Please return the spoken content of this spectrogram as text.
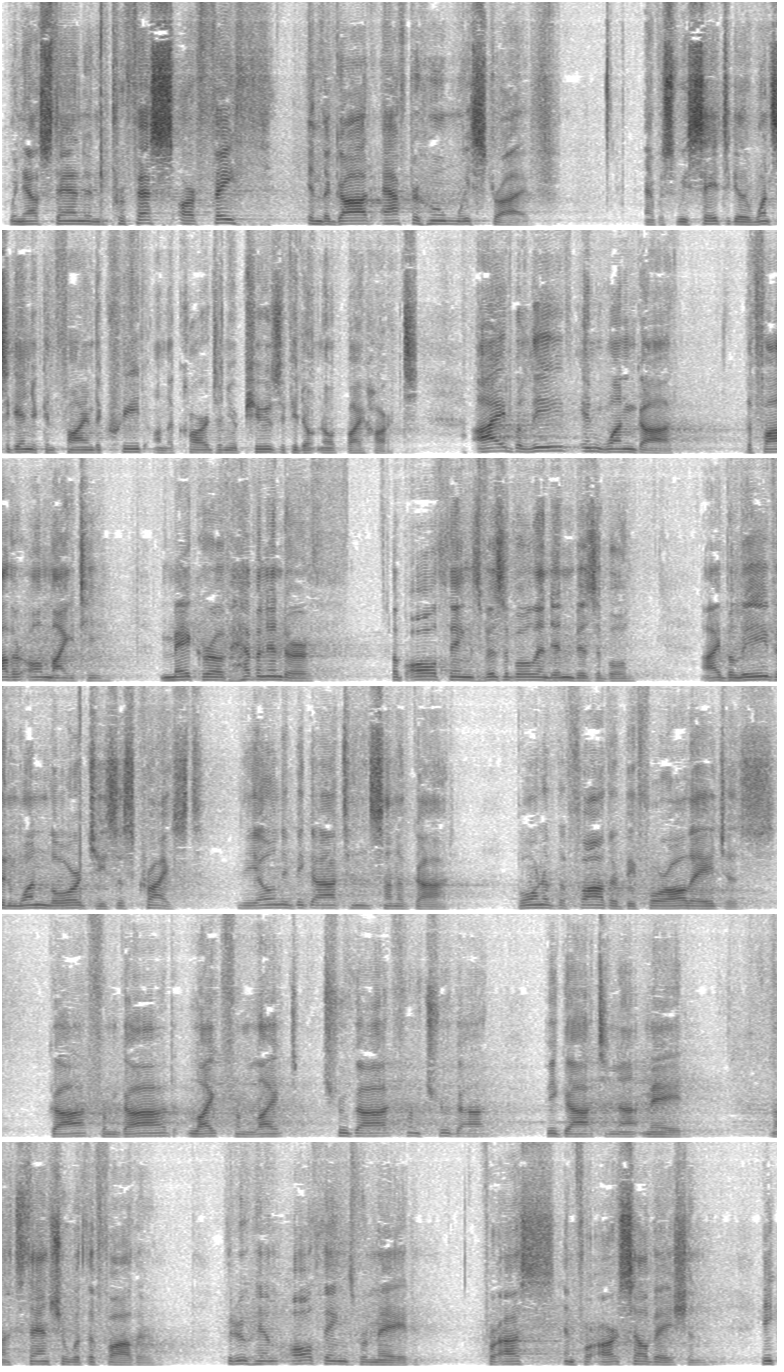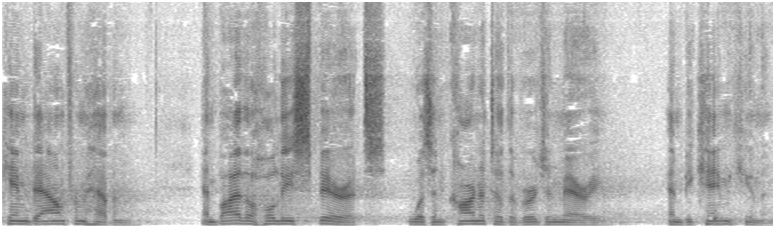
We now stand and profess our faith in the God after whom we strive. And as we say it together, once again, you can find the creed on the cards in your pews if you don't know it by heart. I believe in one God, the Father Almighty, maker of heaven and earth, of all things visible and invisible. I believe in one Lord Jesus Christ, the only begotten Son of God born of the Father before all ages, God from God, light from light, true God from true God, begotten, not made, consubstantial with the Father. Through him all things were made. For us and for our salvation, he came down from heaven, and by the Holy Spirit was incarnate of the Virgin Mary, and became human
